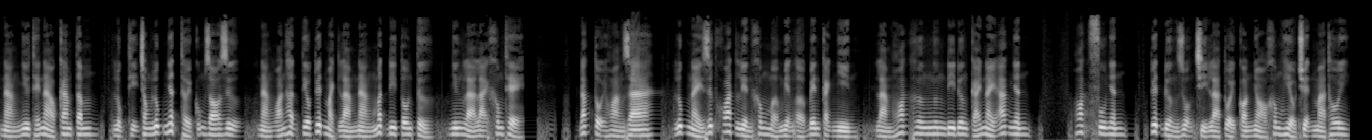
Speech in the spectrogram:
nàng như thế nào cam tâm, lục thị trong lúc nhất thời cũng do dự, nàng oán hận tiêu tuyết mạch làm nàng mất đi tôn tử, nhưng là lại không thể. Đắc tội hoàng gia, lúc này dứt khoát liền không mở miệng ở bên cạnh nhìn, làm hoác hương ngưng đi đương cái này ác nhân. Hoác phu nhân, tuyết đường ruộng chỉ là tuổi còn nhỏ không hiểu chuyện mà thôi,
